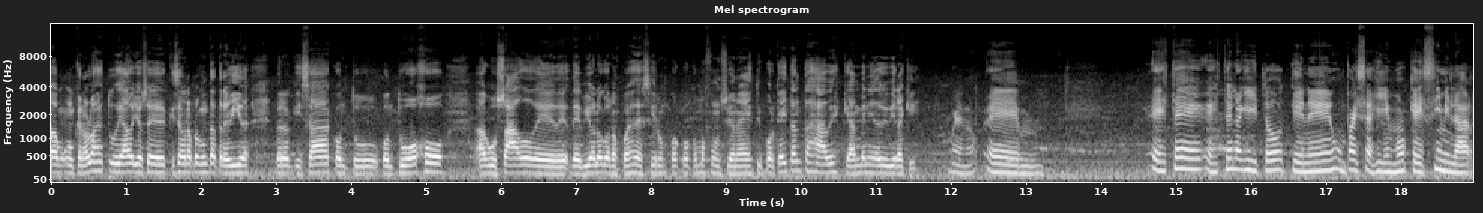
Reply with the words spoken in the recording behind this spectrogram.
aunque no lo has estudiado? Yo sé que sea una pregunta atrevida, pero quizá con tu, con tu ojo aguzado de, biólogo nos puedes decir un poco cómo funciona esto y por qué hay tantas aves que han venido a vivir aquí. Bueno, em, este, este laguito tiene un paisajismo que es similar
